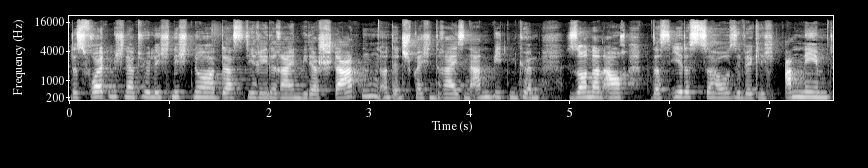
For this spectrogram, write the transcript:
das freut mich natürlich nicht nur, dass die Reedereien wieder starten und entsprechend Reisen anbieten können, sondern auch, dass ihr das zu Hause wirklich annehmt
